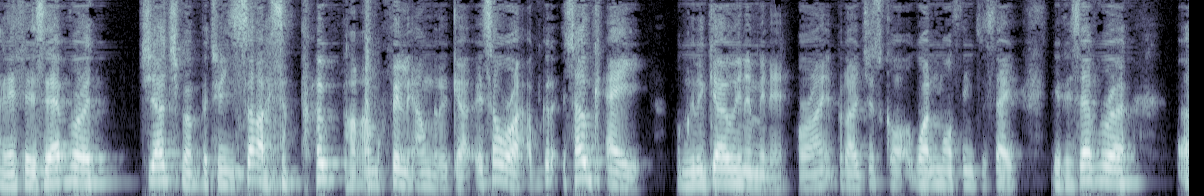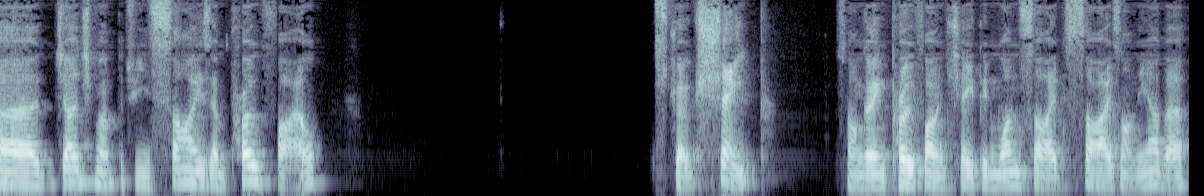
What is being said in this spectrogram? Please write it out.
And if there's ever a judgment between size and profile, I'm feeling I'm going to go. It's all right. Going it's okay. I'm going to go in a minute. All right. But I just got one more thing to say. If it's ever a, a judgment between size and profile, stroke shape, so I'm going profile and shape in one side, size on the other,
